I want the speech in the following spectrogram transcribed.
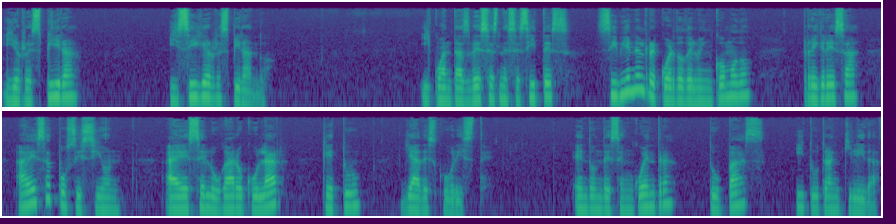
Y respira y sigue respirando. Y cuantas veces necesites, si viene el recuerdo de lo incómodo, regresa a esa posición, a ese lugar ocular que tú ya descubriste, en donde se encuentra tu paz y tu tranquilidad.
